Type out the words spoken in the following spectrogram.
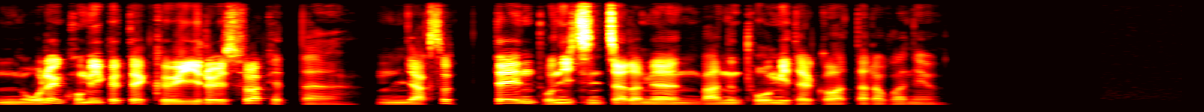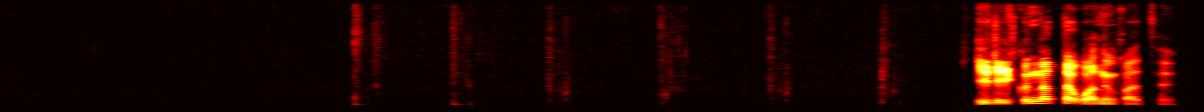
음, 오랜 고민 끝에 그 일을 수락했다. 음, 약속된 돈이 진짜라면 많은 도움이 될 것 같다라고 하네요. 일이 끝났다고 하는 것 같아.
